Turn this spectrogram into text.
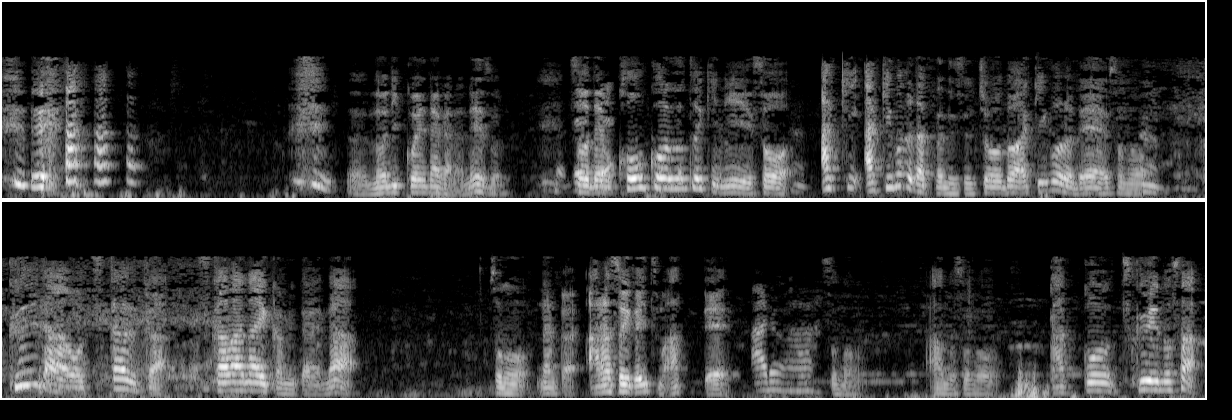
うん乗り越えながらね、そう。そう、でも、高校の時に、そううん秋、秋頃だったんですよ。ちょうど秋頃で、その、うん。クーラーを使うか、使わないかみたいな、その、なんか、争いがいつもあって、あるわ。その、あの、その、学校、机のさ、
